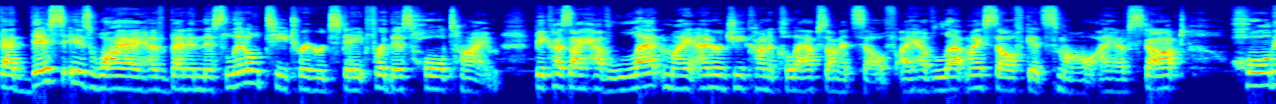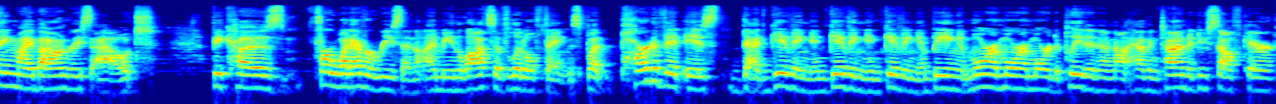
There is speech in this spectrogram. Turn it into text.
that this is why I have been in this little T triggered state for this whole time because I have let my energy kind of collapse on itself. I have let myself get small. I have stopped holding my boundaries out because for whatever reason. I mean, lots of little things, but part of it is that giving and giving and giving and being more and more and more depleted and not having time to do self care,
